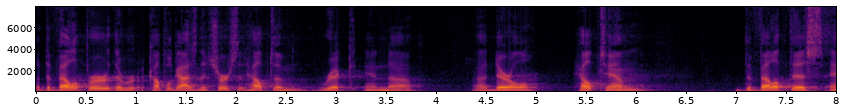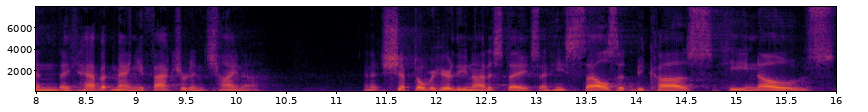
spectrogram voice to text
a developer. There were a couple guys in the church that helped him. Rick and uh, uh, Daryl helped him develop this, and they have it manufactured in China. And it's shipped over here to the United States, and he sells it because he knows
